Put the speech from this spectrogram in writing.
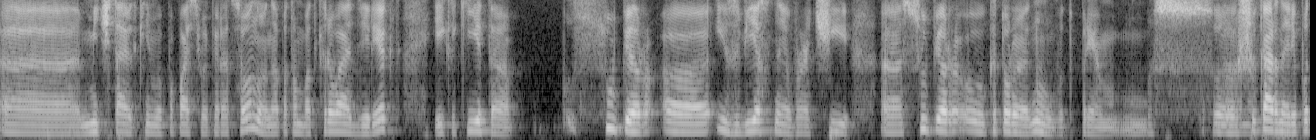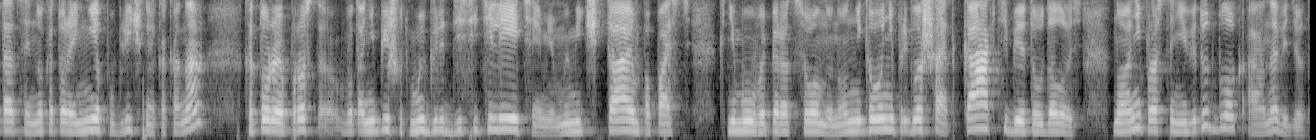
э, мечтают к нему попасть в операционную, она потом открывает директ, и какие-то супер э, известные врачи, э, супер, э, которые, ну, вот прям с э, шикарной репутацией, но которая не публичная, как она, которые просто, вот они пишут, мы, говорит, десятилетиями, мы мечтаем попасть к нему в операционную, но он никого не приглашает. Как тебе это удалось? Но они просто не ведут блог, а она ведет.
